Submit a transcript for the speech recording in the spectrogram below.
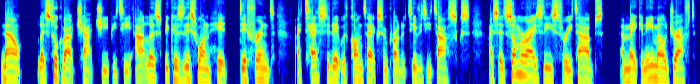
Now, let's talk about ChatGPT Atlas because this one hit different. I tested it with context and productivity tasks. I said, summarize these three tabs and make an email draft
